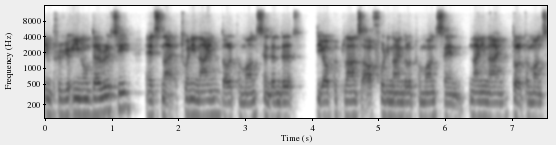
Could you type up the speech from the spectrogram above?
improve your email delivery, and it's not twenty nine dollar per month, and then the the upper plans are $49 per month and $99 per month.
